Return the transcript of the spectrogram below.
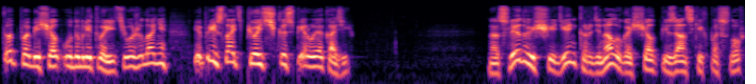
Тот пообещал удовлетворить его желание и прислать песечка с первой оказии. На следующий день кардинал угощал пизанских послов,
